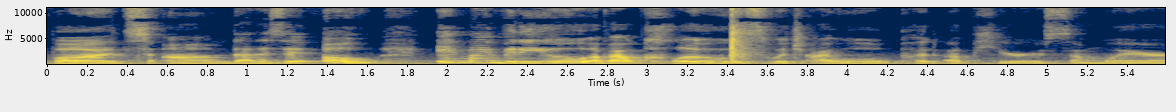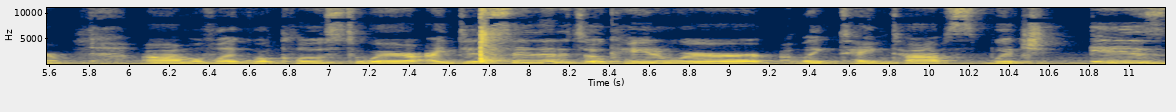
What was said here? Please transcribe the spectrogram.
but um, that is it. Oh, in my video about clothes, which I will put up here somewhere, um, of like what clothes to wear, I did say that it's okay to wear like tank tops, which is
